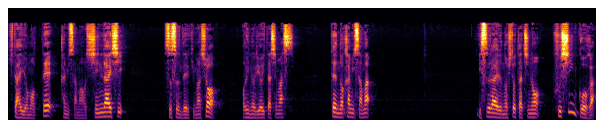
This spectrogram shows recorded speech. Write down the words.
期待を持って神様を信頼し進んでいきましょう。お祈りをいたします。天の神様イスラエルの人たちの不信仰が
